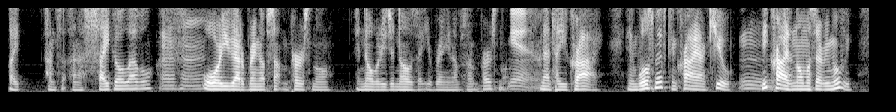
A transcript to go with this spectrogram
like on, on a psycho level, Mm-hmm. or you got to bring up something personal, and nobody just knows that you're bringing up something personal. Yeah. And that's how you cry. And Will Smith can cry on cue. Mm. He cries in almost every movie.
